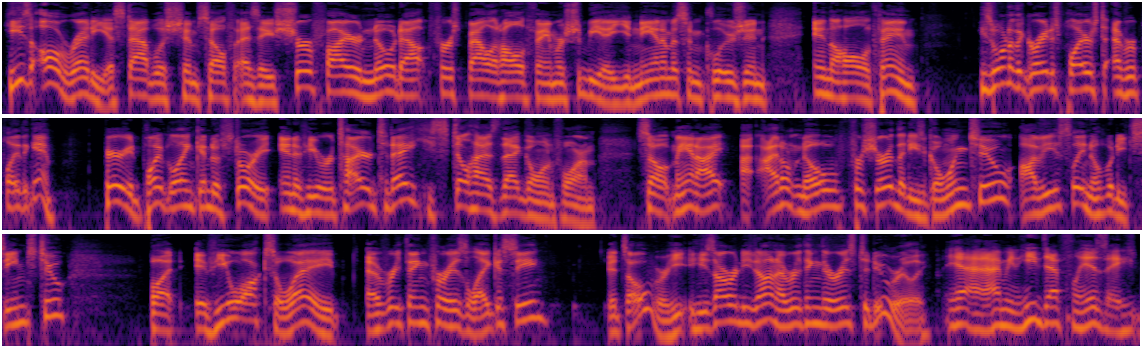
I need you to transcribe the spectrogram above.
He's already established himself as a surefire, no doubt, first ballot Hall of Famer, should be a unanimous inclusion in the Hall of Fame. He's one of the greatest players to ever play the game. Period. Point blank. End of story. And if he retired today, he still has that going for him. So, man, I I don't know for sure that he's going to. Obviously, nobody seems to. But if he walks away, everything for his legacy, it's over. He, he's already done everything there is to do, really. Yeah, I mean, he definitely is a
